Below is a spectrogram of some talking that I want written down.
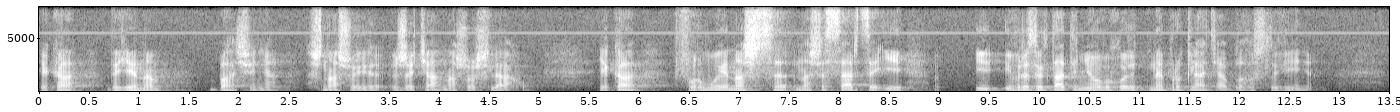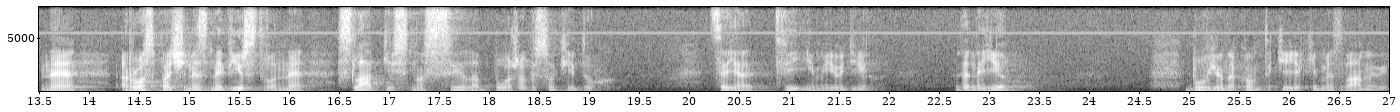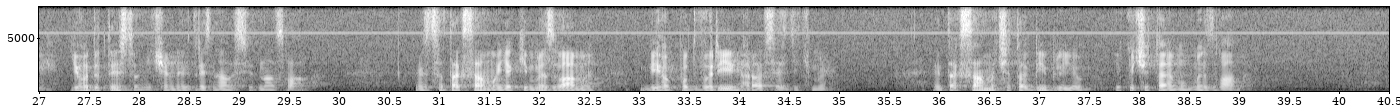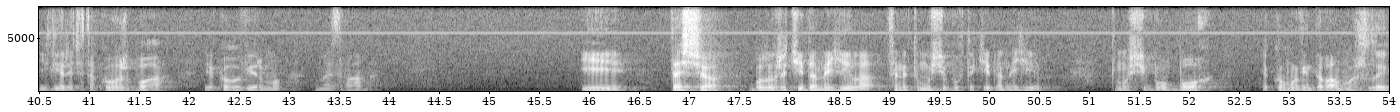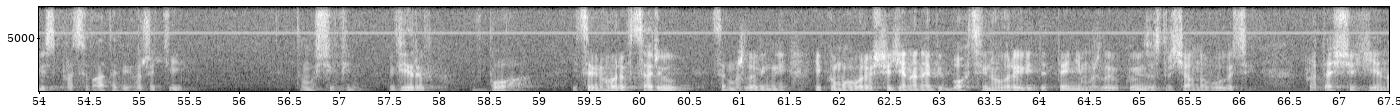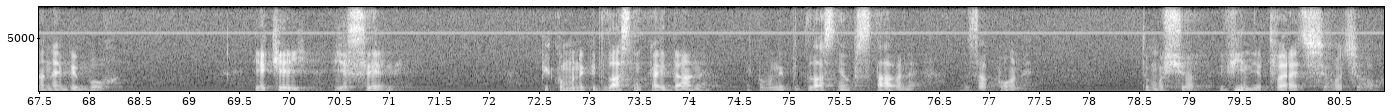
яка дає нам бачення нашого життя, нашого шляху, яка формує наш, наше серце, і, і, і в результаті нього виходить не прокляття, а благословіння, не розпач, не зневірство, не слабкість, но сила Божа, високий дух. Це є твій і мій уділ. Даниїл був юнаком, такий, як і ми з вами. Його дитинство нічим не відрізнялося від нас з вами. Він це так само, як і ми з вами, бігав по дворі, грався з дітьми. Він так само читав Біблію, яку читаємо ми з вами. І вірить в такого ж Бога, в якого віримо ми з вами. І те, що було в житті Даниїла, це не тому, що був такий Даниїл, тому що був Бог, якому він давав можливість працювати в його житті. Тому що він вірив в Бога. І це він говорив царю, це, можливо, він якому говорив, що є на небі Бог. Це він говорив і дитині, можливо, яку він зустрічав на вулиці, про те, що є на небі Бог, який є сильний, якому не підвласні кайдани, якому не підвласні обставини, закони. Тому що Він є творець всього цього.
